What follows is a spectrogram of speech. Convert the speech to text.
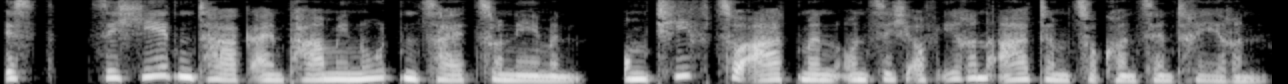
ist, sich jeden Tag ein paar Minuten Zeit zu nehmen, um tief zu atmen und sich auf ihren Atem zu konzentrieren.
